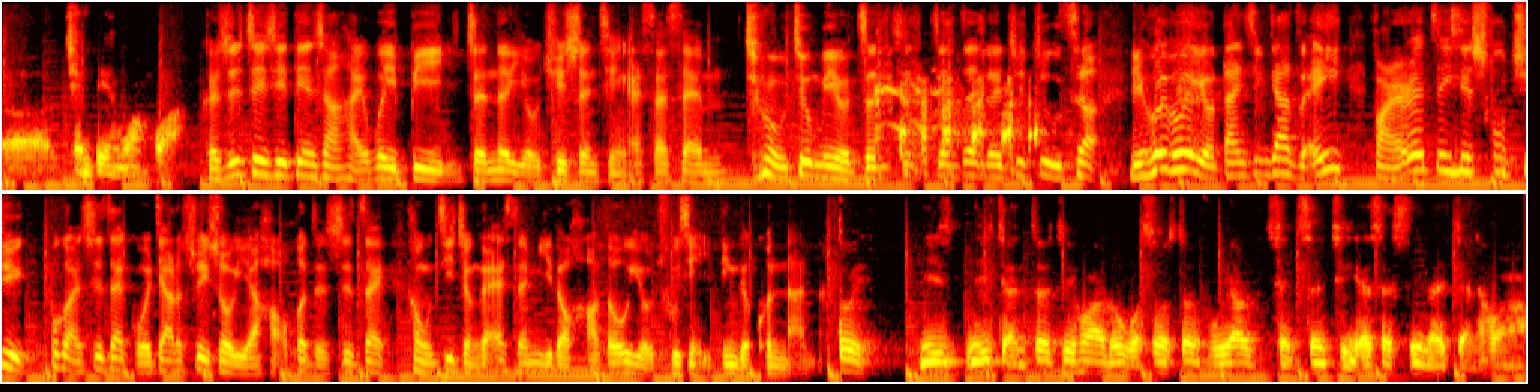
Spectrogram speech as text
呃千变万化。可是这些电商还未必真的有去申请 SSM。就就没有真正真正的去注册，你会不会有担心这样子？哎，反而这些数据，不管是在国家的税收也好，或者是在统计整个 SME 都好，都有出现一定的困难呢？对。你你讲这句话，如果说政府要申申请 SSC 来讲的话，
